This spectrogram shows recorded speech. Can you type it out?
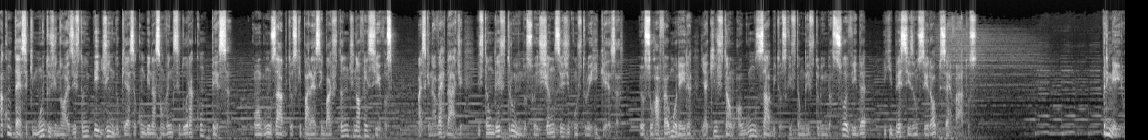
Acontece que muitos de nós estão impedindo que essa combinação vencedora aconteça, com alguns hábitos que parecem bastante inofensivos, mas que na verdade estão destruindo suas chances de construir riqueza. Eu sou Rafael Moreira e aqui estão alguns hábitos que estão destruindo a sua vida e que precisam ser observados. Primeiro,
